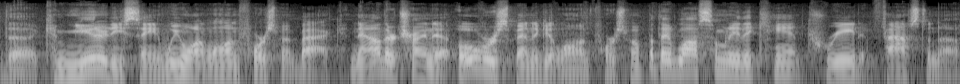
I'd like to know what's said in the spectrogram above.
the community saying we want law enforcement back. Now they're trying to overspend to get law enforcement, but they've lost so many they can't create it fast enough.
